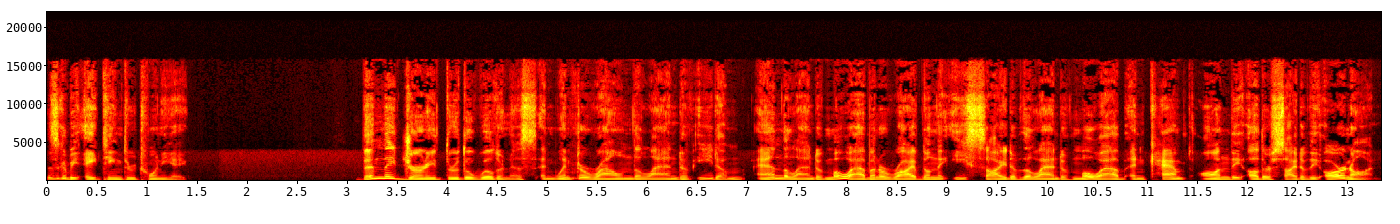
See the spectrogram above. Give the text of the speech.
this is going to be 18 through 28. Then they journeyed through the wilderness and went around the land of Edom and the land of Moab and arrived on the east side of the land of Moab and camped on the other side of the Arnon.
